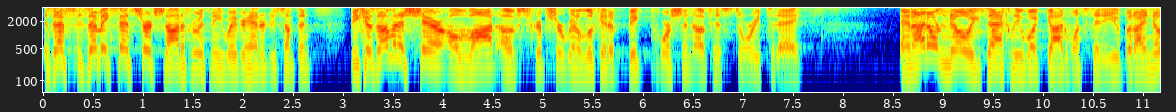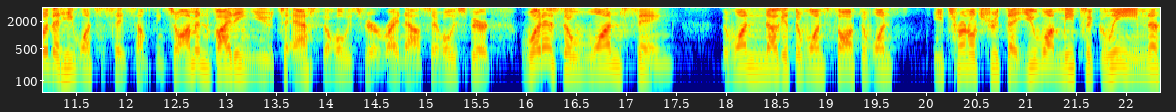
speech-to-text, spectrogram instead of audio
Is that, does that make sense, church? Not if you're with me, wave your hand or do something. Because I'm gonna share a lot of scripture. We're gonna look at a big portion of his story today. And I don't know exactly what God wants to say to you, but I know that He wants to say something. So I'm inviting you to ask the Holy Spirit right now. Say, Holy Spirit, what is the one thing, the one nugget, the one thought, the one eternal truth that you want me to glean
